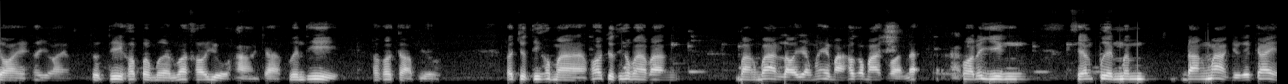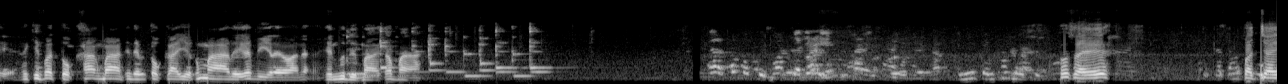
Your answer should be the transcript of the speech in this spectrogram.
ยอยทยอย จุดที่เขาประเมินว่าเขาอยู่ห่างจากพื้นที่เขาก็กลับอยู่ แล้วจุดที่เขามาเพราะจุดที่เขามาบางบางบ้านเรายังไม่ให้มาเขาก็มาก่อนละพอได้ยิงเสียงปืนมันดังมากอยู่ใกล้ๆแล้วคิดว่าตกข้างบ้านที่ไหนตกไกลอยู่ก็มาเลยก็มีอะไรวะเนี่ยเห็นคนอื่นมาก็มาถ้าเขาบอกถือว่าจะได้เห็นใช่ใช่อันนี้เป็นข้อมูลถึงเขาใส่ปัจจัย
